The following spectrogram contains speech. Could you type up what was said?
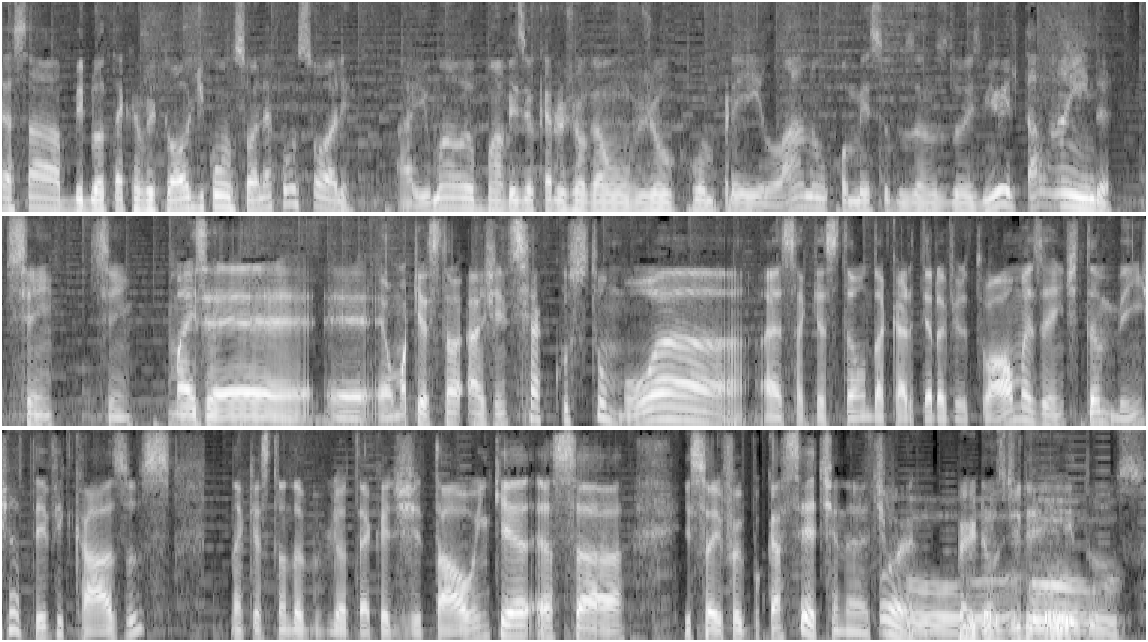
essa biblioteca virtual de console a console. Aí uma, uma vez eu quero jogar um jogo que eu comprei lá no começo dos anos 2000, ele tá lá ainda. Sim, sim. Mas é, é, é uma questão. A gente se acostumou a, a essa questão da carteira virtual, mas a gente também já teve casos na questão da biblioteca digital em que essa isso aí foi pro cacete, né? Foi, perdeu os direitos.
